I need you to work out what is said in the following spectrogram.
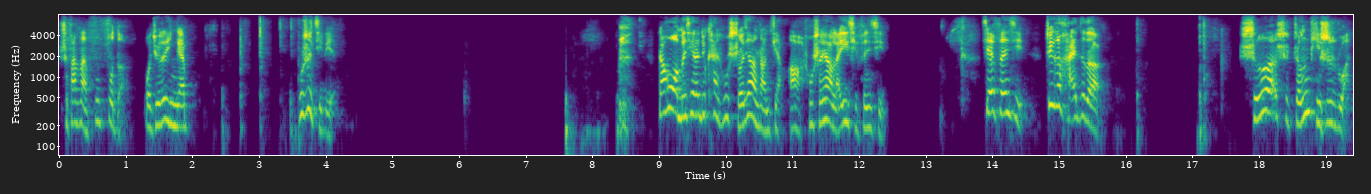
是反反复复的，我觉得应该不是脊裂。然后我们现在就看从舌象上讲啊，从舌象来一起分析。先分析这个孩子的舌是整体是软，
